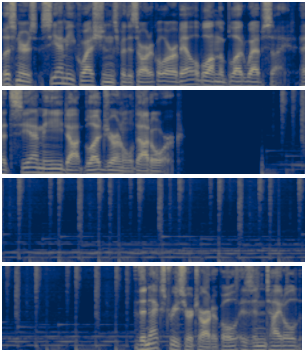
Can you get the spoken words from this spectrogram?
Listeners, CME questions for this article are available on the Blood website at cme.bloodjournal.org. The next research article is entitled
